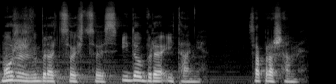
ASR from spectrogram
możesz wybrać coś, co jest i dobre, i tanie. Zapraszamy.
